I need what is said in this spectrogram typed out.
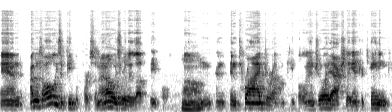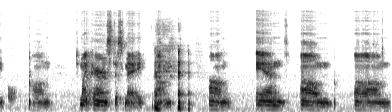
And I was always a people person. I always really loved people mm-hmm. um, and, and, thrived around people and enjoyed actually entertaining people um, to my parents' dismay. Um, um and um, um,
